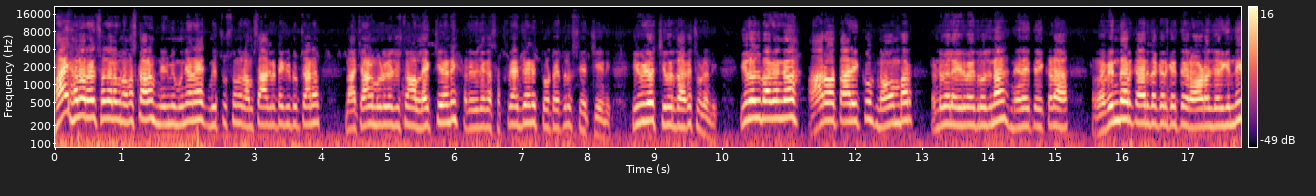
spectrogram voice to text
హాయ్ హలో రైతు సోదరులకు నమస్కారం. నేను మీ మునియానాయక్ మీరు చూస్తున్నారు రంసా అగ్రిటెక్ యూట్యూబ్ ఛానల్. నా ఛానల్ ముందుగా చూసిన వాళ్ళు లైక్ చేయండి అదేవిధంగా సబ్స్క్రైబ్ చేయండి తోట రైతులకు షేర్ చేయండి. ఈ వీడియో చివరి దాకా చూడండి. ఈ రోజు భాగంగా ఆరో తారీఖు నవంబర్ రెండు వేల ఇరవై ఐదు రోజున నేనైతే ఇక్కడ రవీందర్ గారి దగ్గరికి అయితే రావడం జరిగింది.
